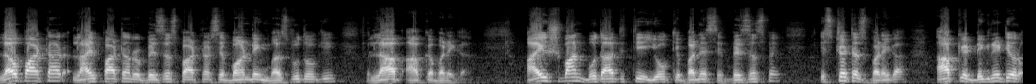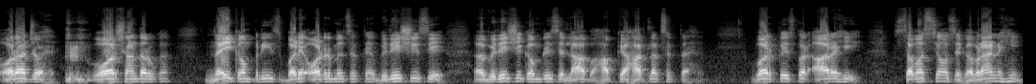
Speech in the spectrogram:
लव पार्टनर, लाइफ पार्टनर और बिज़नेस पार्टनर से बॉन्डिंग मज़बूत होगी, लाभ आपका बढ़ेगा। आयुष्मान बुद्ध आदित्य योग के बनने से बिज़नेस में स्टेटस बढ़ेगा। आपके डिग्निटी और और जो है, वो और शानदार होगा। नई कंपनीज़, बड़े ऑर्डर मिल सकते हैं। विदेशी से विदेशी कंपनी से लाभ आपके हाथ लग सकता है। वर्क प्लेस पर आ रही समस्याओं से घबराए नहीं।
